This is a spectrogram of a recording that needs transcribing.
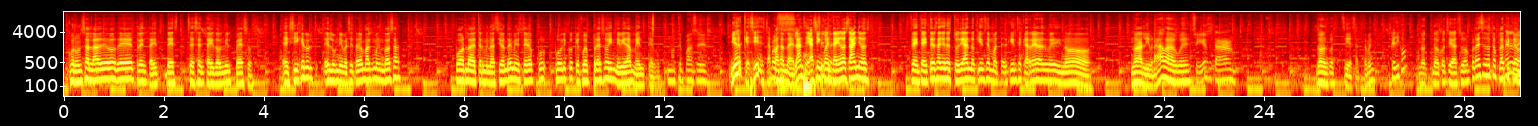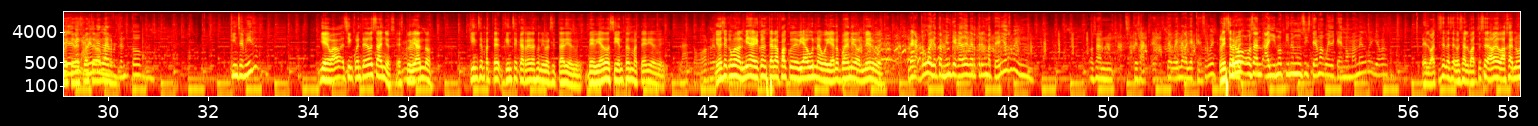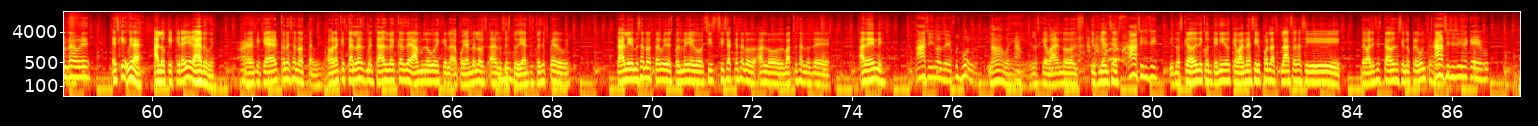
con un salario de, 30, y- de 62 mil pesos. Exige el, el universitario Max Mendoza por la determinación del Ministerio Público que fue preso indebidamente. No te pases. Yo creo que sí, se está Pues, pasando adelante. Ya sí, 52 años, 33 años estudiando, 15, mate- 15 carreras, güey, y no, no la libraba, güey. Sí, eso está. No, sí, exactamente. ¿Qué dijo? No, no conseguía su don. Pero esa es otra plática, Bueno, que es después es te de vamos la representante todo. 15 mil. Llevaba 52 años estudiando. 15, mate- 15 carreras universitarias, güey. Debía 200 materias, güey. La torre. Yo no sé cómo dormía. Yo cuando estaba en la facu debía una, güey. Ya no podía ni dormir, güey. Deja tú, güey. Yo también llegué a deber tres materias, güey. O sea, si te sac- este güey le valía queso, güey. Pero, me- o sea, ahí no tienen un sistema, güey, de que no mames, güey, llevas. El vato se, la, o sea, el vato se daba de baja en una, güey. Es que, mira, a lo que quiera llegar, güey. A lo que quiera ver con esa nota, güey. Ahora que están las mentadas becas de AMLO, güey, que la- apoyando a los, a los estudiantes, todo ese pedo, güey. Estaba leyendo esa nota, güey, después me llegó. Sí, sí sacas a los, a los vatos, a los de ADN. Ah, sí, los de fútbol. No, güey. Ah. Los que van, los influencers Ah, sí, sí, sí. y los creadores de contenido que van así por las plazas, así de varios estados haciendo preguntas. güey. Ah, sí, sí, sí, de que.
